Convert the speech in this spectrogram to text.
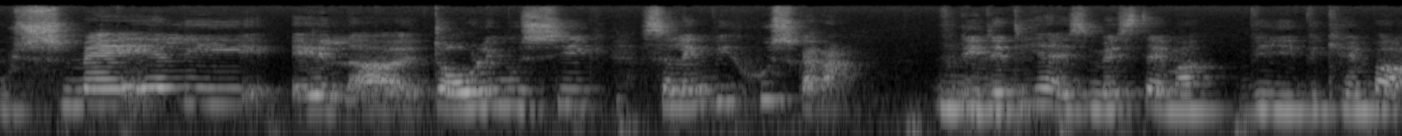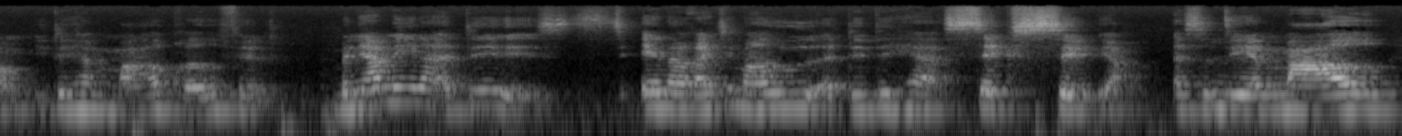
usmagelig eller dårlig musik, så længe vi husker dig. Fordi mm. det er de her sms-stemmer, vi, vi kæmper om i det her meget brede felt. Men jeg mener, at det ender rigtig meget ud, at det er det her sex sælger. Altså det er meget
